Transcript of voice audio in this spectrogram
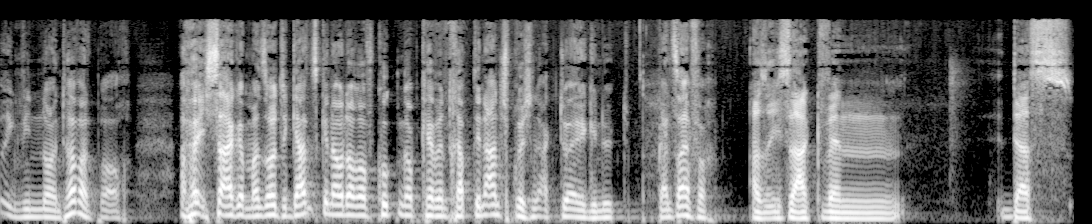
irgendwie einen neuen Torwart braucht. Aber ich sage, man sollte ganz genau darauf gucken, ob Kevin Trapp den Ansprüchen aktuell genügt. Ganz einfach. Also ich sag, wenn das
